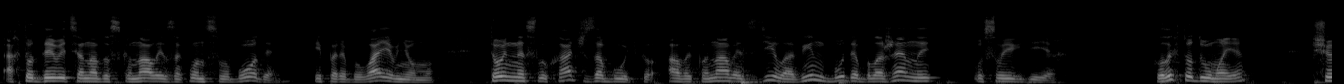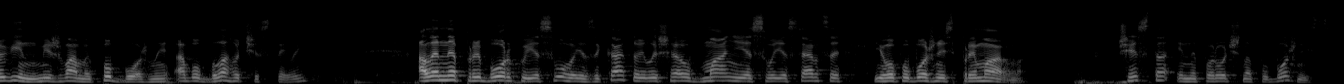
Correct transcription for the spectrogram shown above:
А хто дивиться на досконалий закон свободи і перебуває в ньому, той не слухач забудько, а виконавець діла, він буде блаженний у своїх діях. Коли хто думає, що він між вами побожний або благочестивий, але не приборкує свого язика, той лише обманює своє серце, його побожність примарна. Чиста і непорочна побожність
